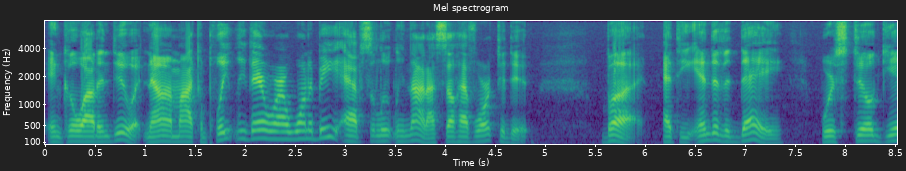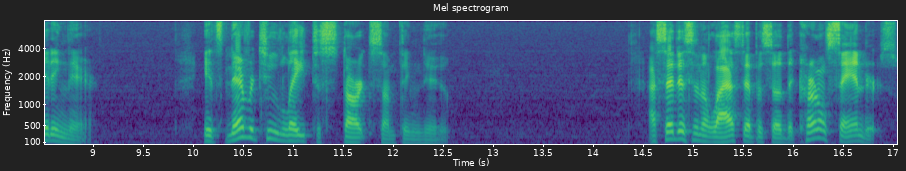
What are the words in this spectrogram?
and go out and do it. Now, am I completely there where I want to be? Absolutely not. I still have work to do. But at the end of the day, we're still getting there. It's never too late to start something new. I said this in the last episode that Colonel Sanders,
